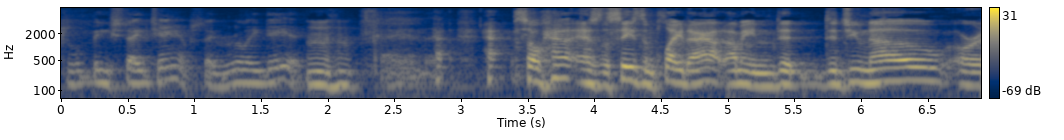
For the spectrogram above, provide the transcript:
to be state champs. They really did. Mm-hmm. And, uh, so, how as the season played out, I mean, did did you know, or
